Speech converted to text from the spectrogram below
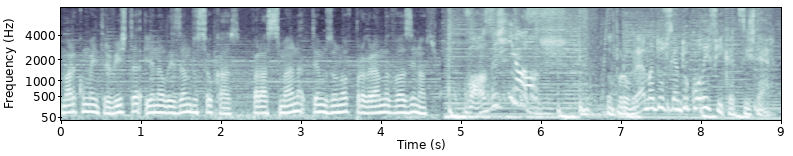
Marque uma entrevista e analisamos o seu caso. Para a semana temos um novo programa de Voz e Nozes. Vozes e Nozes. Um programa do Centro Qualifica de Cister.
